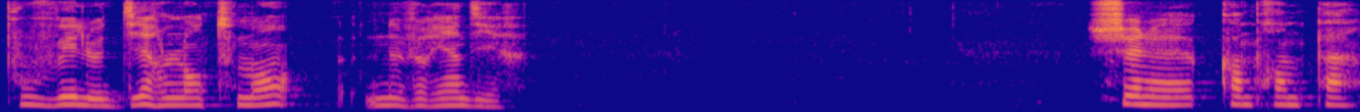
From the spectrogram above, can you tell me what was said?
Pouvez le dire lentement ne veut rien dire. Je ne comprends pas.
